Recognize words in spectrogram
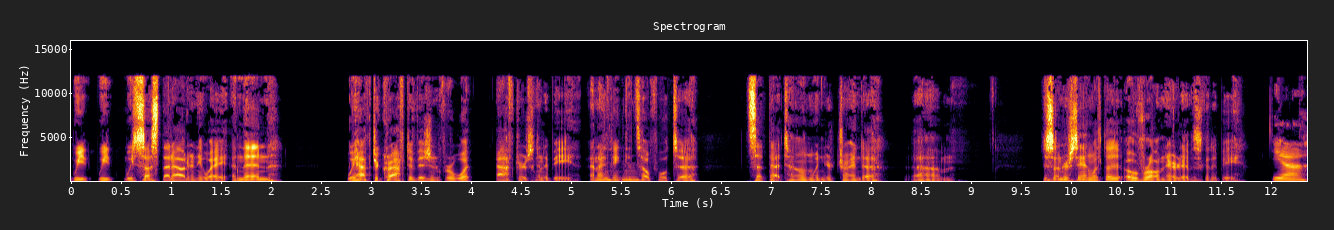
we we we suss that out anyway, and then we have to craft a vision for what after is going to be. And I think Mhm. it's helpful to set that tone when you're trying to um, just understand what the overall narrative is going to be. Yeah.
